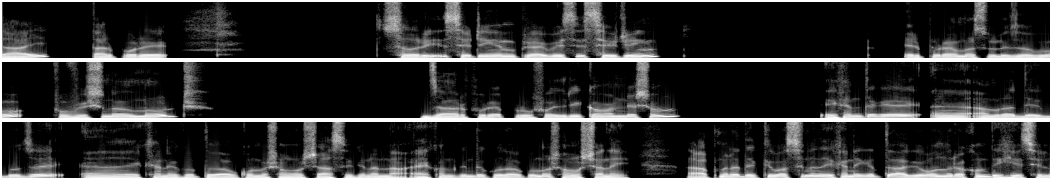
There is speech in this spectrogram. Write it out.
যাই, তারপরে sorry setting and privacy setting এরপরে আমরা চলে যাব প্রফেশনাল মোড যার পরে প্রোফাইল রিকমেন্ডেশন এখান থেকে আমরা দেখব যে এখানে কোথাও কোনো সমস্যা আছে কিনা? না, এখন কিন্তু কোথাও কোনো সমস্যা নেই। আপনারা দেখতে পাচ্ছেন এখানে কিন্তু আগে অন্যরকম দেখিয়েছিল।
